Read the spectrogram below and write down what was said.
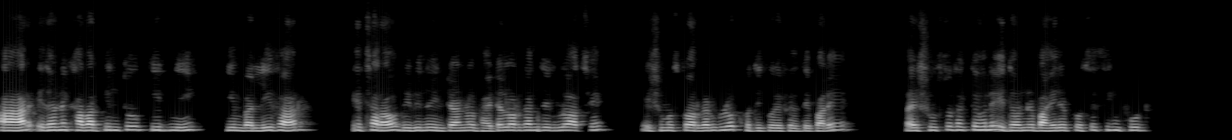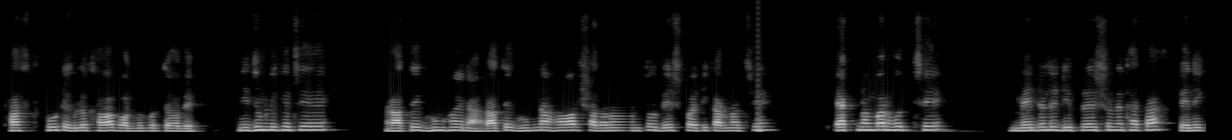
আর এ ধরনের খাবার কিন্তু কিডনি কিংবা লিভার এছাড়াও বিভিন্ন ইন্টারনাল ভাইটাল অর্গান যেগুলো আছে, এই সমস্ত অর্গানগুলো ক্ষতি করে ফেলতে পারে। তাই সুস্থ থাকতে হলে এই ধরনের বাহিরের প্রসেসিং ফুড, ফাস্ট ফুড এগুলো খাওয়া বন্ধ করতে হবে। নিজুম লিখেছে, রাতে ঘুম হয় না। রাতে ঘুম না হওয়ার সাধারণত বেশ কয়েকটি কারণ আছে। এক নাম্বার হচ্ছে মেন্টালি ডিপ্রেশনে থাকা, প্যানিক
